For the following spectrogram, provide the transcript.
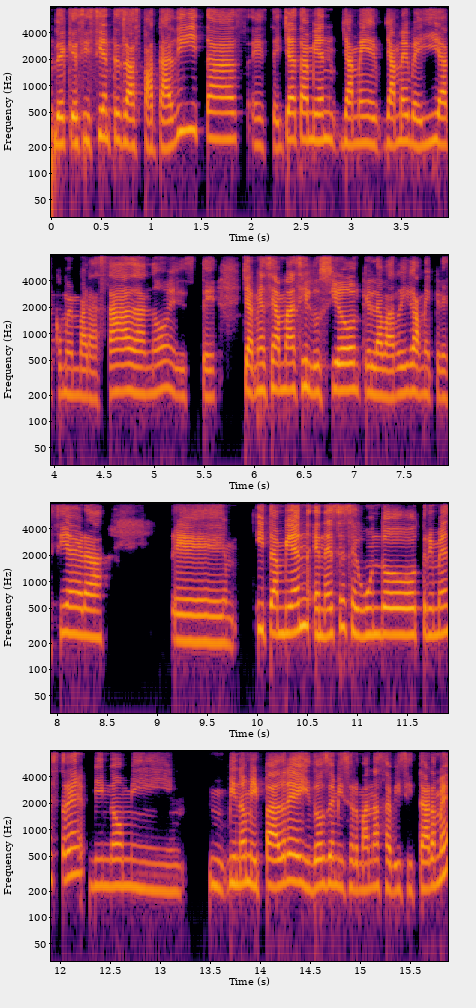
de que si sientes las pataditas, este, ya también, ya me, ya me veía como embarazada, ¿no? Este, ya me hacía más ilusión que la barriga me creciera. Eh, y también en ese segundo trimestre vino mi, vino mi padre y dos de mis hermanas a visitarme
